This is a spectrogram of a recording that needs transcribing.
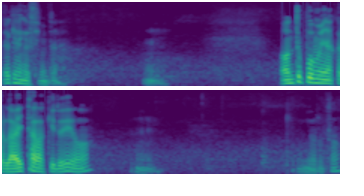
이렇게 생겼습니다. 네. 언뜻 보면 약간 라이터 같기도 해요. 네. 열어서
